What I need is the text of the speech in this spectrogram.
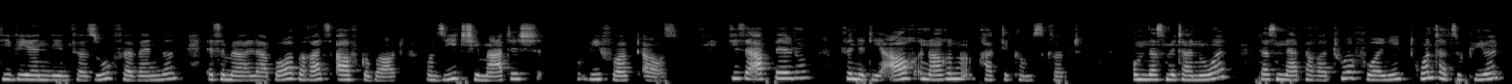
die wir in den Versuch verwenden, ist im Labor bereits aufgebaut und sieht schematisch wie folgt aus. Diese Abbildung findet ihr auch in eurem Praktikumsskript. Um das Methanol, das in der Apparatur vorliegt, runterzukühlen,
